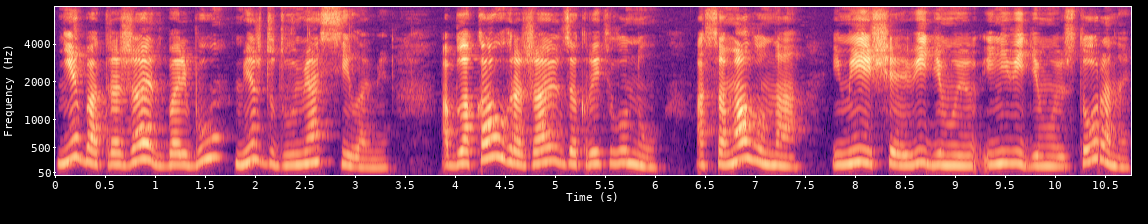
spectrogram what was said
Небо отражает борьбу между двумя силами. Облака угрожают закрыть Луну, а сама Луна, имеющая видимую и невидимую стороны,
